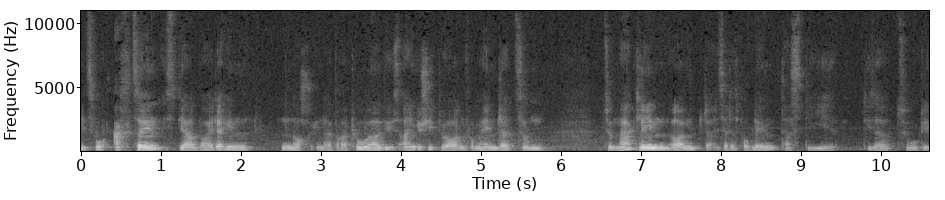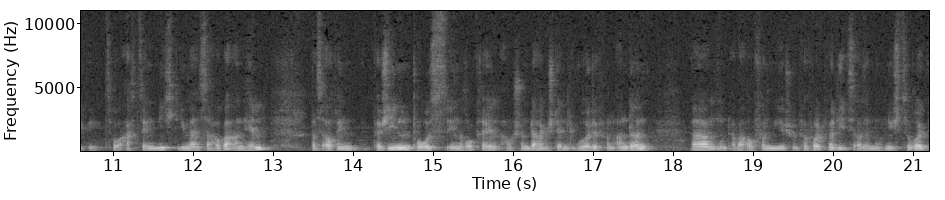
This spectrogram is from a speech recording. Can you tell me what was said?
Die 218 ist ja weiterhin noch in Reparatur. Die ist eingeschickt worden vom Händler zum, zum Märklin und da ist ja das Problem, dass die, dieser Zug, die 218, nicht immer sauber anhält was auch in verschiedenen Posts in Rockrell auch schon dargestellt wurde von anderen ähm, und aber auch von mir schon verfolgt wurde. Die ist also noch nicht zurück.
